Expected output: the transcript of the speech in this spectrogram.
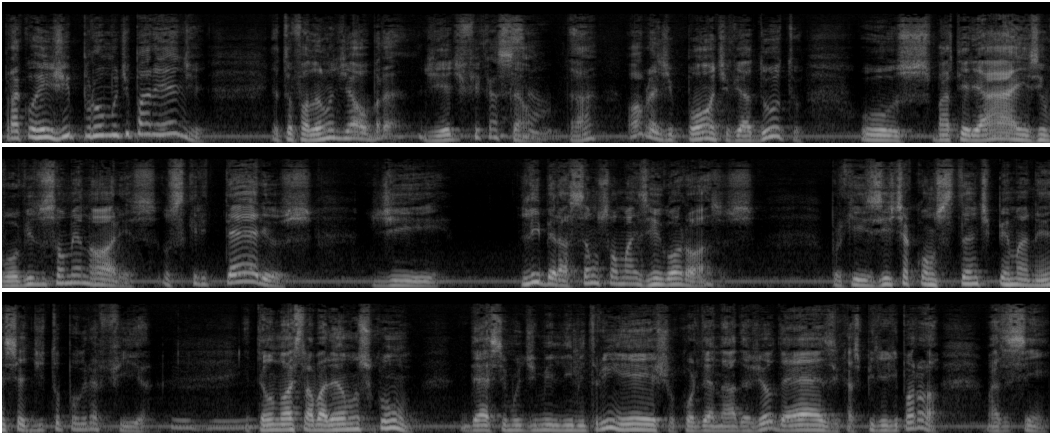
para corrigir prumo de parede. Eu estou falando de obra de edificação. Tá? Obra de ponte, viaduto, os materiais envolvidos são menores. Os critérios de liberação são mais rigorosos, porque existe a constante permanência de topografia. Uhum. Então, nós trabalhamos com décimo de milímetro em eixo, coordenadas geodésicas, piriri-poró. Mas, assim,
